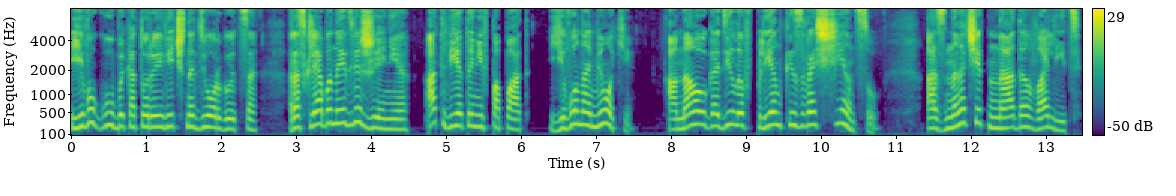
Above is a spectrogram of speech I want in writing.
Его губы, которые вечно дергаются, расхлябанные движения, ответы не в попад, его намеки. Она угодила в плен к извращенцу, а значит, надо валить.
